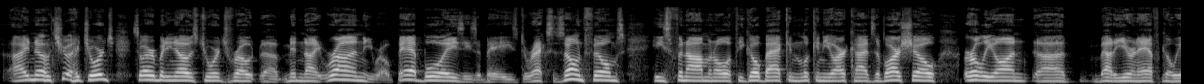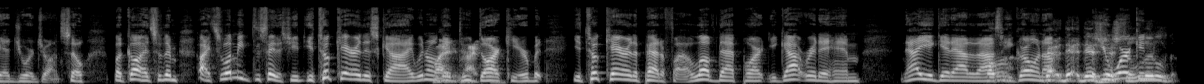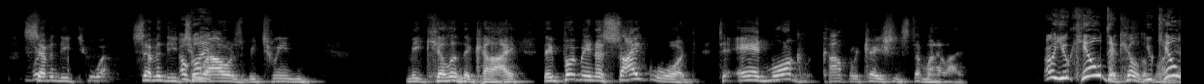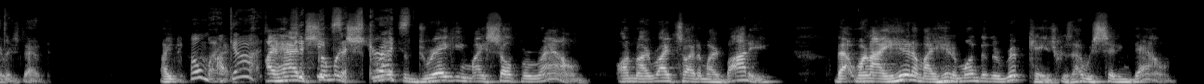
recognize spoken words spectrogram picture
I know George. So everybody knows George wrote uh, Midnight Run. He wrote Bad Boys. He's a he directs his own films. He's phenomenal. If you go back and look in the archives of our show early on, uh, about a year and a half ago, we had George on. So, but go ahead. So then, all right. So let me just say this: you, you took care of this guy. We don't Right, get too right, dark here, but you took care of the pedophile. Love that part. You got rid of him. Now you get out of the house. You're growing up. There- there's you're just working. a little 72, 72 Oh, hours between me killing the guy. They put me in a psych ward to add more complications to my life. oh, you killed I him. killed him. You Oh, killed him. dead. I, Oh my God! I had so much strength Christ. of dragging myself around on my right side of my body that when I hit him, I hit him under the rib cage because I was sitting down.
